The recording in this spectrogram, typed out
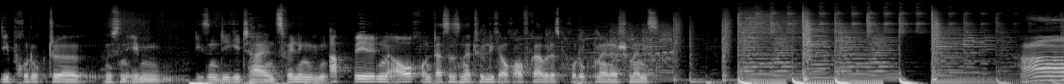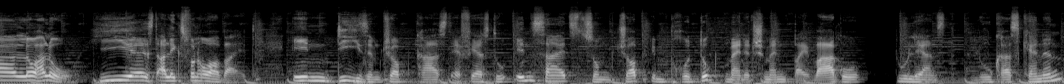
Die Produkte müssen eben diesen digitalen Zwilling abbilden auch und das ist natürlich auch Aufgabe des Produktmanagements. Hallo, hallo, hier ist Alex von Ohrarbeit. In diesem Jobcast erfährst du Insights zum Job im Produktmanagement bei Vago. Du lernst Lukas kennen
